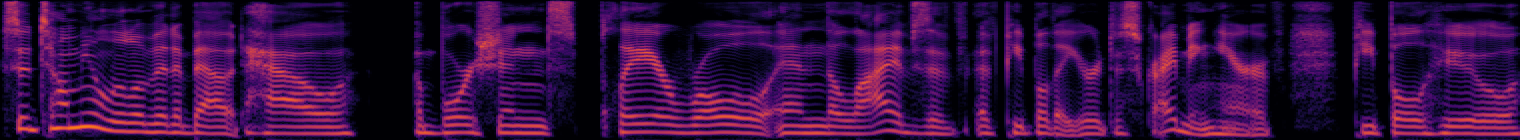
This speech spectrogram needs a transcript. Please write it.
So tell me a little bit about how abortions play a role in the lives of, of people that you're describing here, of people who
